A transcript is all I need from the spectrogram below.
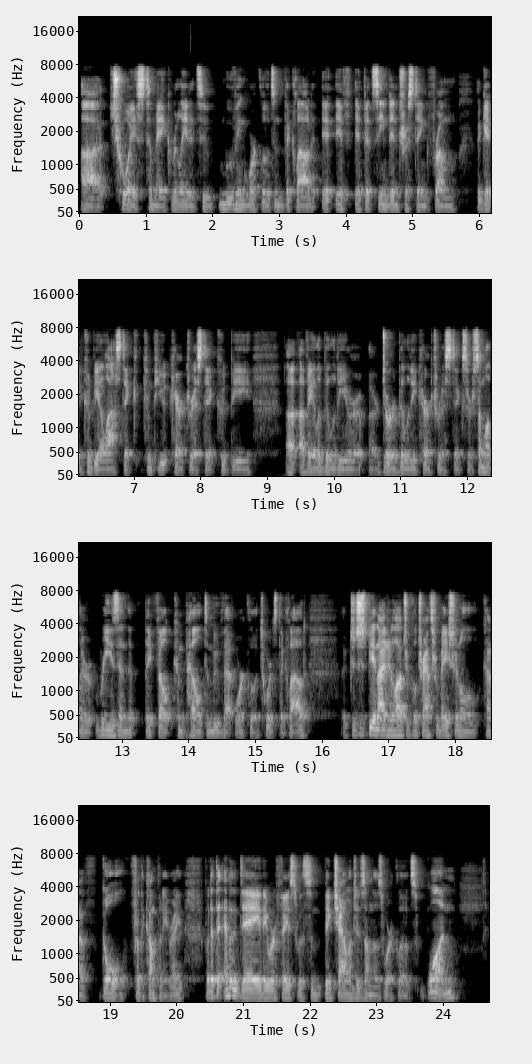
uh, choice to make related to moving workloads into the cloud if if it seemed interesting from again could be elastic compute characteristic could be uh, availability or, or, durability characteristics or some other reason that they felt compelled to move that workload towards the cloud. Could just be an ideological transformational kind of goal for the company, right? But at the end of the day, they were faced with some big challenges on those workloads. One,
